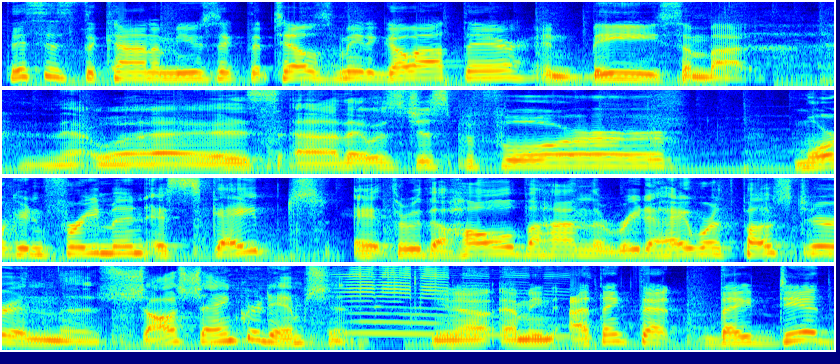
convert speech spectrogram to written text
This is the kind of music that tells me to go out there and be somebody. That was uh, that was just before Morgan Freeman escaped it through the hole behind the Rita Hayworth poster in the Shawshank Redemption. You know, I mean, I think that they did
